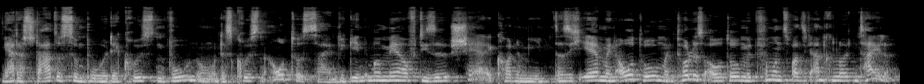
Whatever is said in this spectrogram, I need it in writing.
ja, das Statussymbol der größten Wohnung und des größten Autos sein. Wir gehen immer mehr auf diese Share Economy, dass ich eher mein Auto, mein tolles Auto mit 25 anderen Leuten teile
